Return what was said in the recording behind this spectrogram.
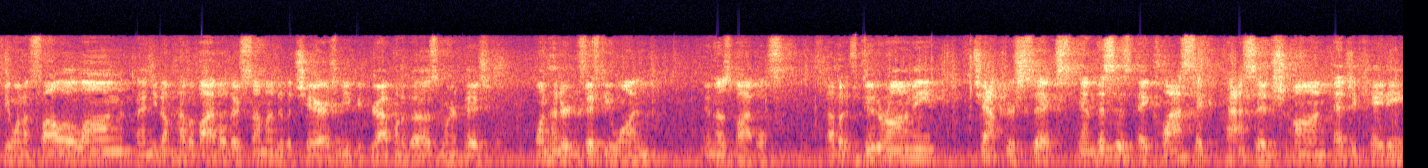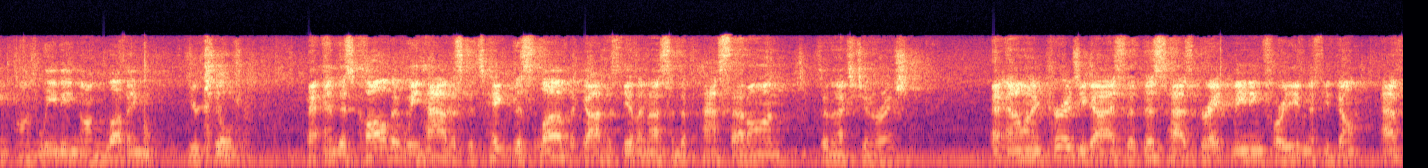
If you want to follow along and you don't have a Bible, there's some under the chairs, and you could grab one of those, and we're on page 151 in those Bibles. Uh, but it's Deuteronomy chapter 6, and this is a classic passage on educating, on leading, on loving your children. And this call that we have is to take this love that God has given us and to pass that on to the next generation. And I want to encourage you guys that this has great meaning for you, even if you don't have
